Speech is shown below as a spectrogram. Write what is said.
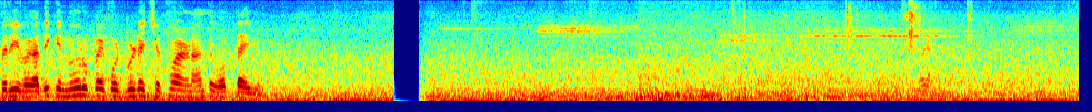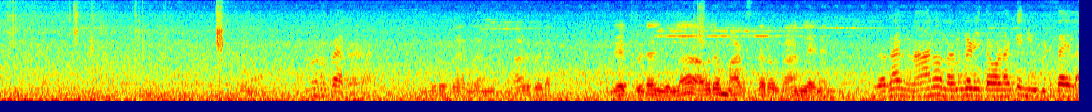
ಸರಿ ಇವಾಗ ಅದಕ್ಕೆ ನೂರು ರೂಪಾಯಿ ಕೊಟ್ಬಿಟ್ಟೆ ಚೆಕ್ ಮಾಡೋಣ ಅಂತ ಹೋಗ್ತಾ ಇದ್ದೀನಿ. ನೂರು ರೂಪಾಯಿ ಎಲ್ಲ ಮಾಡಬೇಡ. ರೇಟ್ ಬಿಡಂಗಿಲ್ಲ ಅವರೇ ಮಾಡಿಸ್ತಾರೆ ಅವ್ರು ಆನ್ಲೈನಲ್ಲಿ ಇವಾಗ ನಾನು ನನ್ನ ಗಾಡಿ ತಗೊಳಕ್ಕೆ ನೀವು ಬಿಡ್ತಾ ಇಲ್ಲ.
